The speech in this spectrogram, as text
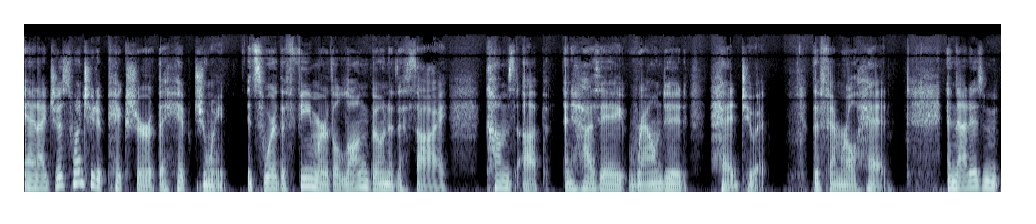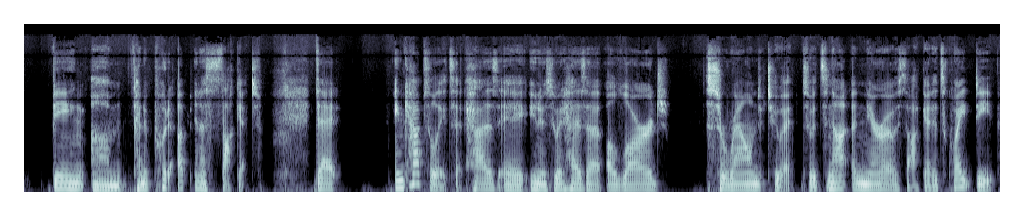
And I just want you to picture the hip joint. It's where the femur, the long bone of the thigh, comes up and has a rounded head to it, the femoral head. And that is being um, kind of put up in a socket that encapsulates it, has a, you know, so it has a, a large surround to it. So it's not a narrow socket, it's quite deep.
